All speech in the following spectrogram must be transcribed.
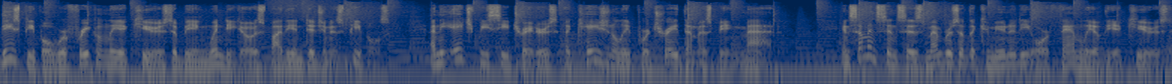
These people were frequently accused of being Wendigos by the indigenous peoples, and the HBC traders occasionally portrayed them as being mad. In some instances, members of the community or family of the accused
